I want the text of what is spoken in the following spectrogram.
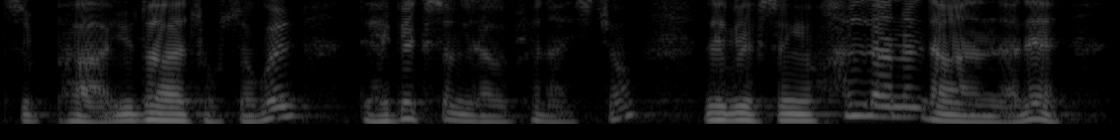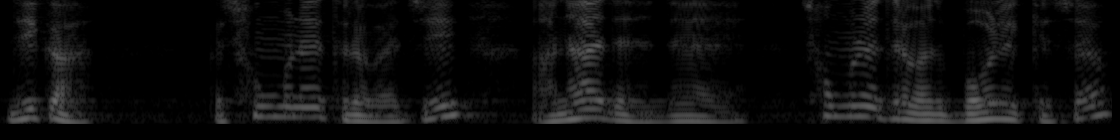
지파 유다 족속을 내 백성이라고 표현하시죠. 내 백성이 환란을 당하는 날에 네가 그 성문에 들어가지 않아야 되는데 성문에 들어가서 뭘 했겠어요?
